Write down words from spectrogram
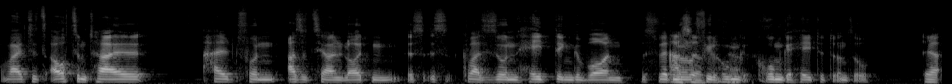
weil es jetzt auch zum Teil halt von asozialen Leuten, es ist quasi so ein Hate-Ding geworden. Es wird Ach nur noch so, viel rum, rumgehatet und so. Ja.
